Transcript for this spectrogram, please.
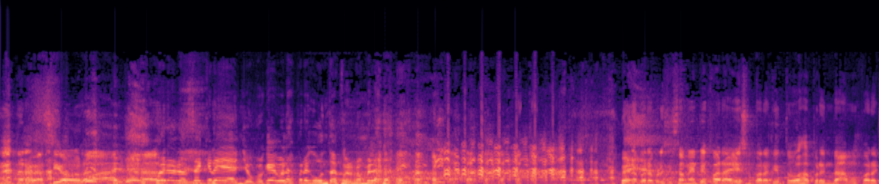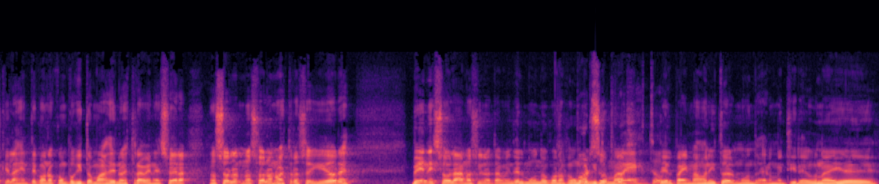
la interrogación, la vaina, la... Bueno, no se crean, yo porque hago las preguntas, pero no me las hagan a mí. Bueno, pero precisamente para eso, para que todos aprendamos, para que la gente conozca un poquito más de nuestra Venezuela. No solo, no solo nuestros seguidores venezolanos, sino también del mundo, conozcan un Por poquito supuesto. más del país más bonito del mundo. Bueno, me tiré una ahí de...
